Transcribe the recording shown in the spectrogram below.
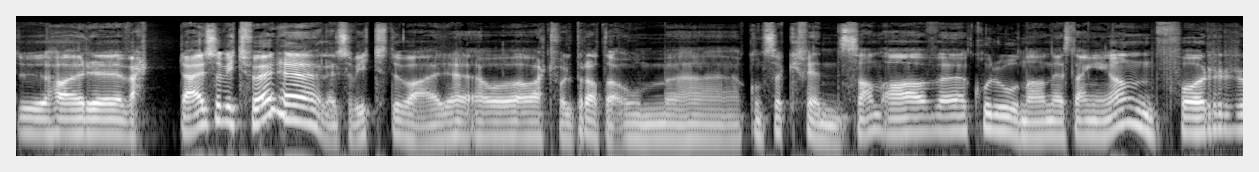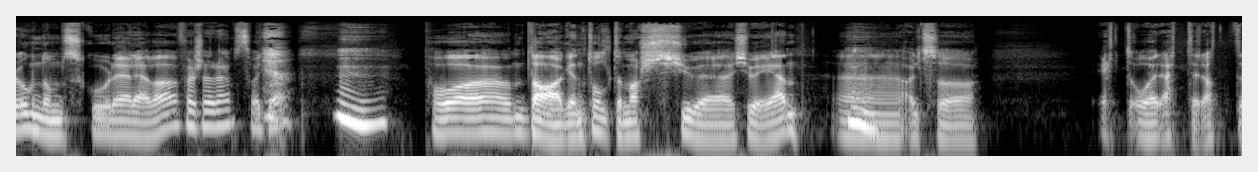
Du har eh, vært der så vidt før, eh, eller så vidt du var, eh, og i hvert fall prata om eh, konsekvensene av koronanedstengingene for ungdomsskoleelever, først og fremst, var ikke det? Mm. På dagen 12. mars 2021, mm. altså ett år etter at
